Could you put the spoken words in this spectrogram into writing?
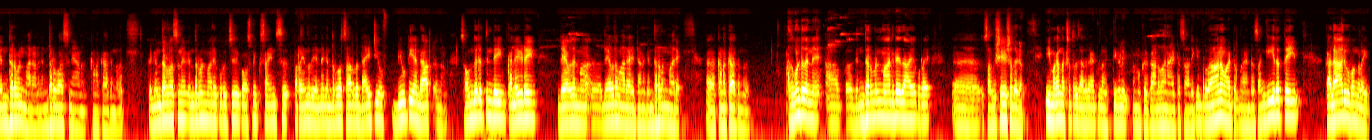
ഗന്ധർവന്മാരാണ് ഗന്ധർവാസിനെയാണ് കണക്കാക്കുന്നത്. ഗന്ധർവാസിന് ഗന്ധർവന്മാരെ കുറിച്ച് കോസ്മിക് സയൻസ് പറയുന്നത് തന്നെ Gandharvas are the deity of beauty and art എന്നാണ്. സൗന്ദര്യത്തിന്റെയും കലയുടെയും ദേവതന്മാർ ദേവതമാരായിട്ടാണ് ഗന്ധർവന്മാരെ കണക്കാക്കുന്നത്. അതുകൊണ്ട് തന്നെ ഗന്ധർവന്മാരുടേതായ കുറേ സവിശേഷതകൾ. ഈ മകൻ നക്ഷത്ര ജാതരായിട്ടുള്ള വ്യക്തികളിൽ നമുക്ക് കാണുവാനായിട്ട് സാധിക്കും. പ്രധാനമായിട്ടും വേണ്ട സംഗീതത്തെയും കലാരൂപങ്ങളെയും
